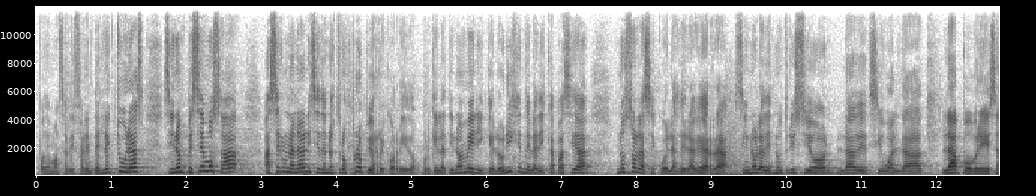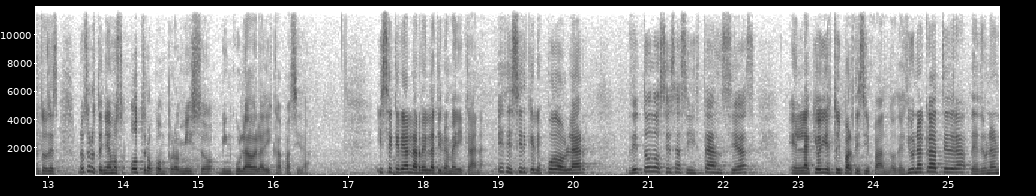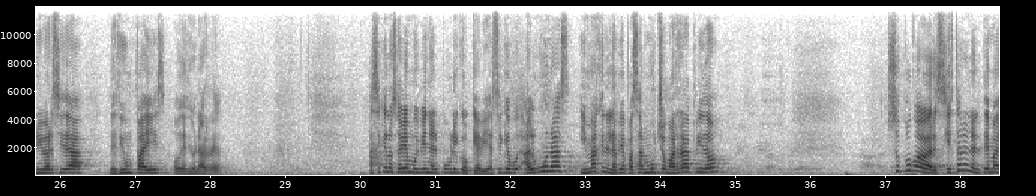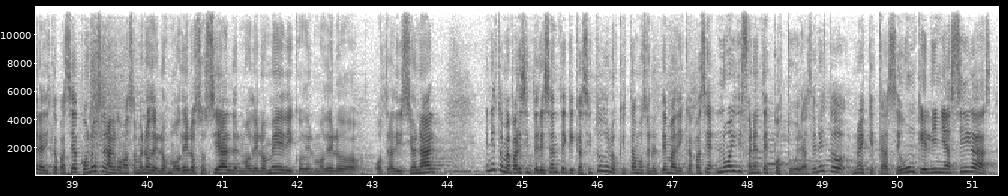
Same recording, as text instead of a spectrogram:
podemos hacer diferentes lecturas, sino empecemos a hacer un análisis de nuestros propios recorridos, porque en Latinoamérica el origen de la discapacidad no son las secuelas de la guerra, sino la desnutrición, la desigualdad, la pobreza. Entonces, nosotros teníamos otro compromiso vinculado a la discapacidad. Y se crea la red latinoamericana. Es decir, que les puedo hablar de todas esas instancias en las que hoy estoy participando, desde una cátedra, desde una universidad, desde un país o desde una red. Así que no sabía muy bien el público que había. Así que algunas imágenes las voy a pasar mucho más rápido. Supongo, a ver, si están en el tema de la discapacidad, conocen algo más o menos de los modelos social, del modelo médico, del modelo o tradicional. En esto me parece interesante que casi todos los que estamos en el tema de discapacidad, no hay diferentes posturas. En esto no es que está según qué línea sigas,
